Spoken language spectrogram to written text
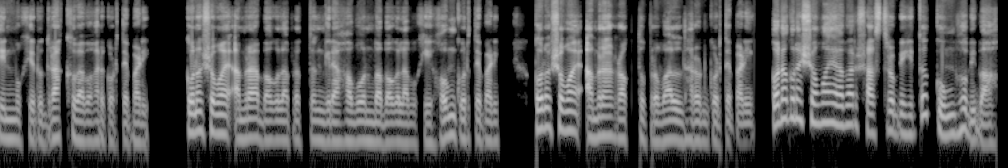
তিনমুখী রুদ্রাক্ষ ব্যবহার করতে পারি। কোনো সময় আমরা বগলা প্রত্যঙ্গীরা হবন বা বগলামুখী হোম করতে পারি। কোনো সময় আমরা রক্ত প্রবাল ধারণ করতে পারি। কোনো কোনো সময় আবার শাস্ত্রবিহিত কুম্ভ বিবাহ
